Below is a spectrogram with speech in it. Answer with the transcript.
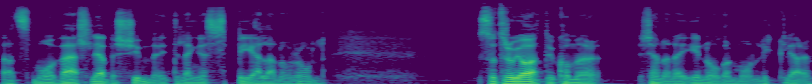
att små världsliga bekymmer inte längre spelar någon roll. Så tror jag att du kommer känna dig i någon mån lyckligare.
